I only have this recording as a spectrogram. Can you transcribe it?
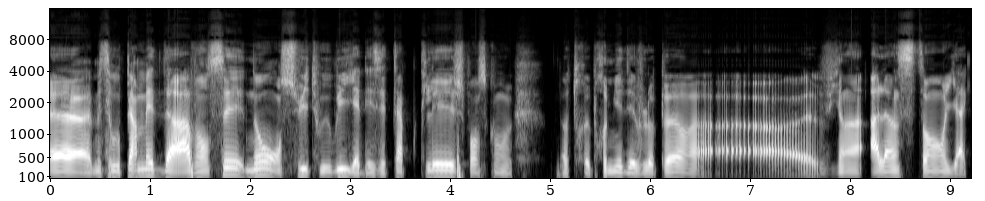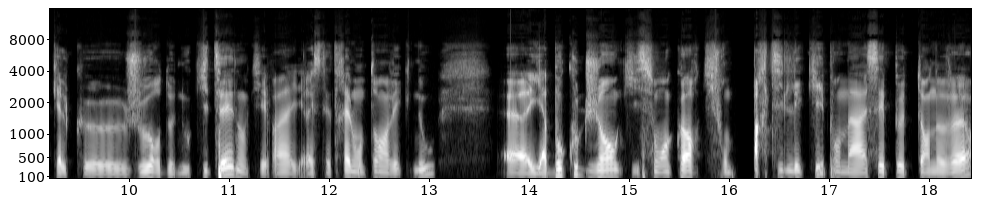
mais ça vous permet d'avancer. Non, ensuite, oui, oui, il y a des étapes clés. Je pense que notre premier développeur vient à l'instant, il y a quelques jours, de nous quitter. Donc, il, est resté très longtemps avec nous. il y a beaucoup de gens qui sont encore, qui font partie de l'équipe. On a assez peu de turnover.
